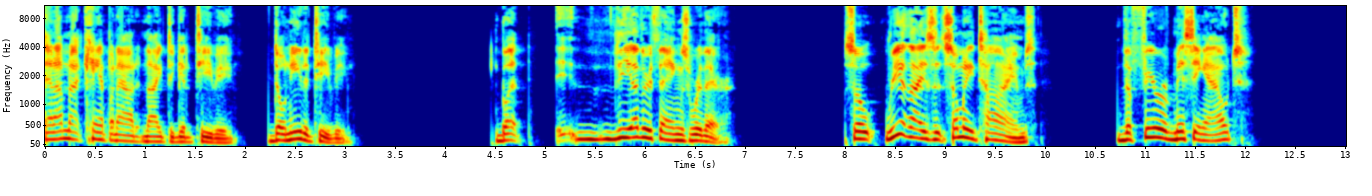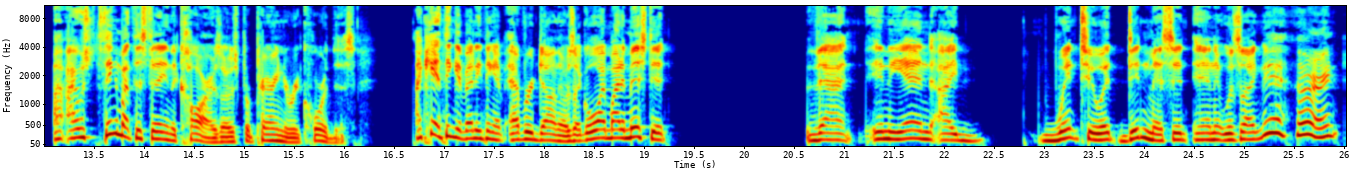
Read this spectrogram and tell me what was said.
And I'm not camping out at night to get a TV. Don't need a TV. But eh, the other things were there. So realize that so many times the fear of missing out. I, I was thinking about this today in the car as I was preparing to record this. I can't think of anything I've ever done that was like, oh, I might have missed it. That in the end, I went to it, didn't miss it, and it was like, yeah, all right.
